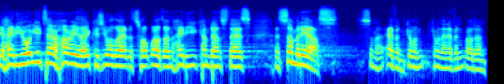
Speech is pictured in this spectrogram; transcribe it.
yeah, Haley, you, you to hurry though, because you're all the way at the top. Well done. Haley, you come downstairs. And somebody else. Some, uh, Evan, come on, come on then, Evan. Well done.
